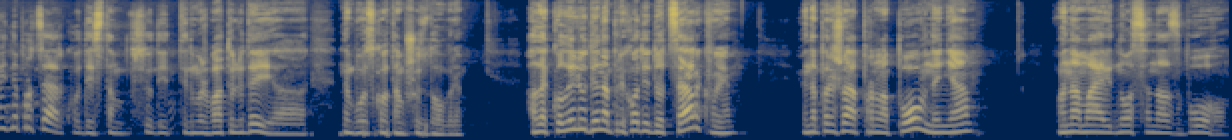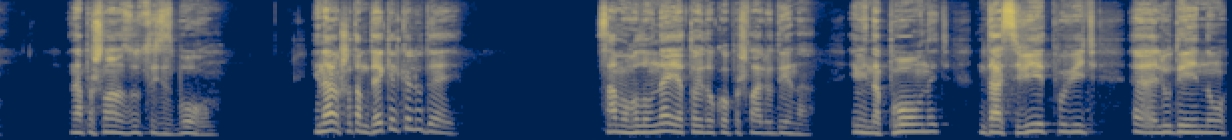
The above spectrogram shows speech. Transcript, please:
навіть не про церкву, десь там всюди, ти думаєш, багато людей, а не обов'язково там щось добре. Але коли людина приходить до церкви, вона переживає про наповнення, вона має відносина з Богом. Вона прийшла на зустріч з Богом. І навіть якщо там декілька людей, саме головне є той, до кого прийшла людина. І він наповнить, дасть відповідь е, людину,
